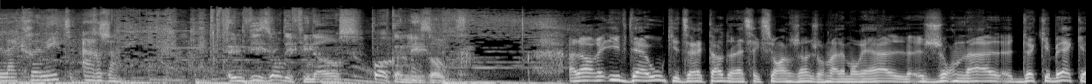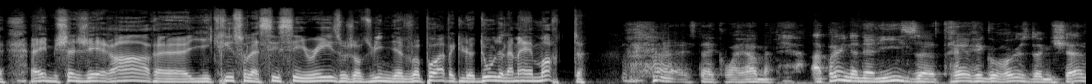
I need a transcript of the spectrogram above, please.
La chronique argent. Une vision des finances pas comme les autres. Alors, Yves Daou, qui est directeur de la section argent du Journal à Montréal, Journal de Québec. Hey, Michel Gérard, euh, il écrit sur la C-Series aujourd'hui, il ne va pas avec le dos de la main morte. C'est incroyable. Après une analyse euh, très rigoureuse de Michel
